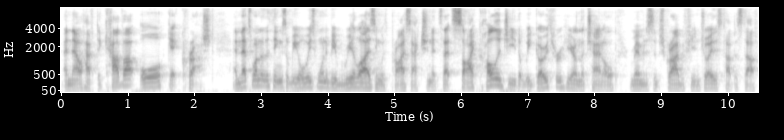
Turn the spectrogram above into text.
and they'll have to cover or get crushed. And that's one of the things that we always want to be realizing with price action. It's that psychology that we go through here on the channel. Remember to subscribe if you enjoy this type of stuff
